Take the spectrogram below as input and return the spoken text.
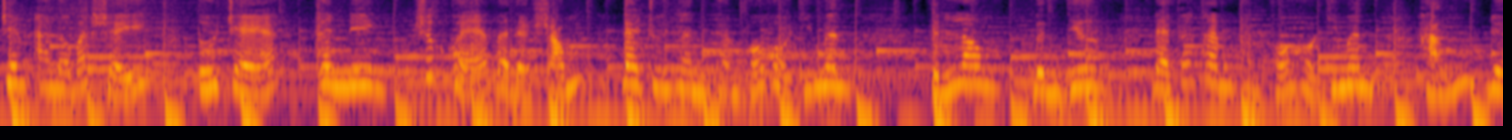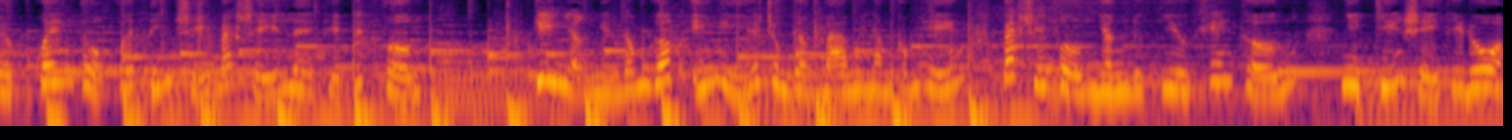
trên Alo Bác sĩ, tuổi trẻ, thanh niên, sức khỏe và đời sống, đài truyền hình thành phố Hồ Chí Minh, Vĩnh Long, Bình Dương, đài phát thanh thành phố Hồ Chí Minh hẳn đều quen thuộc với tiến sĩ bác sĩ Lê Thị Tuyết Phượng. Ghi nhận những đóng góp ý nghĩa trong gần 30 năm cống hiến, bác sĩ Phượng nhận được nhiều khen thưởng như chiến sĩ thi đua,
